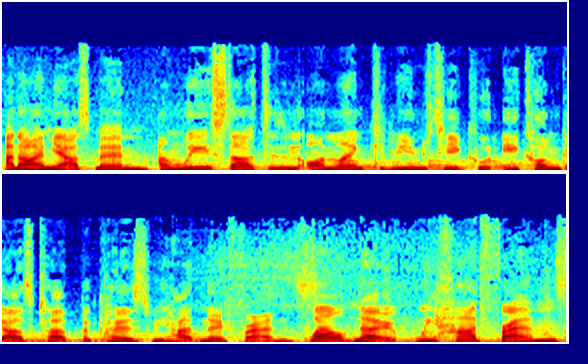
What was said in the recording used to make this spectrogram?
And I'm Yasmine. And we started an online community called Ecomm Girls Club because we had no friends. Well, no, we had friends,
